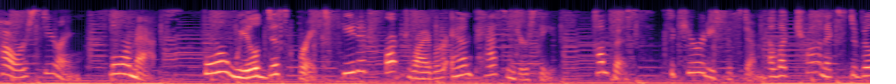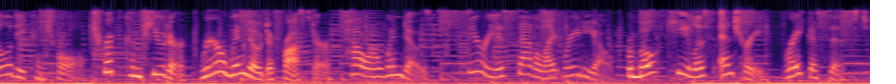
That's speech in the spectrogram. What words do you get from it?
power steering, floor mats, four-wheel disc brakes, heated front driver and passenger seats, compass, security system, electronic stability control, trip computer, rear window defroster, power windows, Sirius satellite radio, remote keyless entry, brake assist,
